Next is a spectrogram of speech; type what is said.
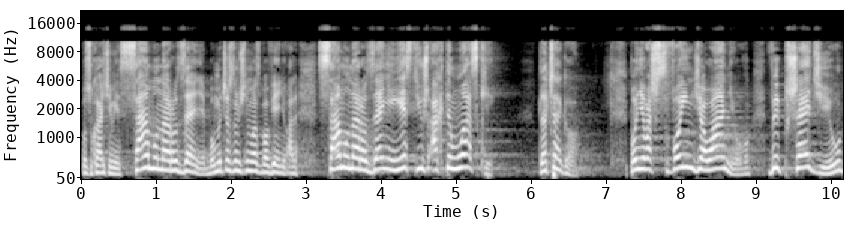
Posłuchajcie mnie, samo narodzenie, bo my czasem myślimy o zbawieniu, ale samo narodzenie jest już aktem łaski. Dlaczego? Ponieważ w swoim działaniu wyprzedził,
